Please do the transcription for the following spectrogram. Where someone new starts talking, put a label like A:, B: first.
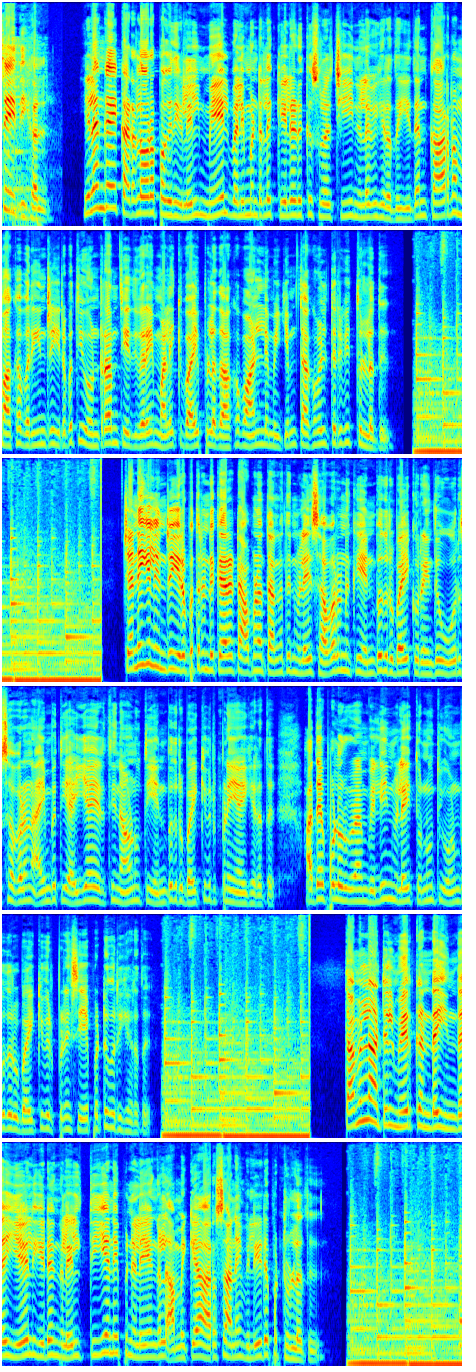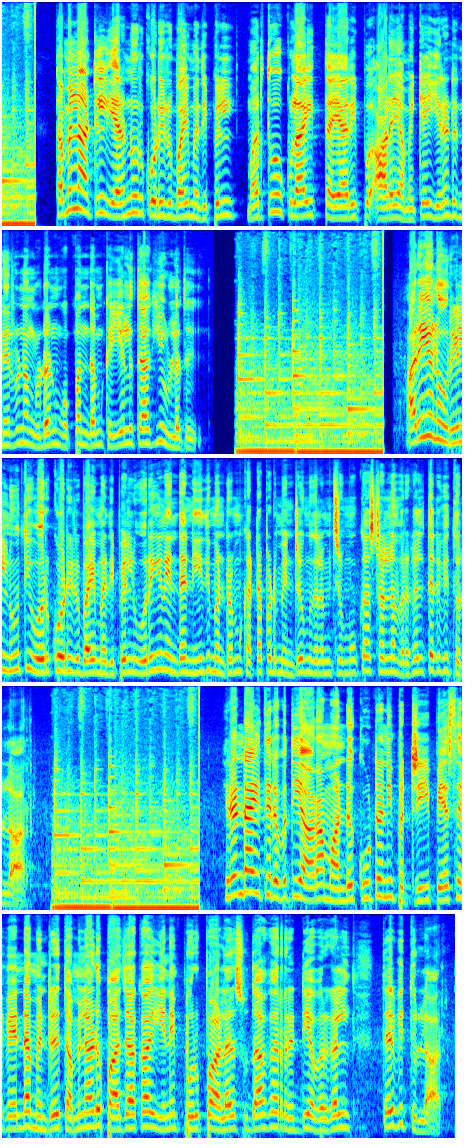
A: செய்திகள் இலங்கை கடலோர பகுதிகளில் மேல் வளிமண்டல கீழடுக்கு சுழற்சி நிலவுகிறது இதன் காரணமாக வருகின்ற இருபத்தி ஒன்றாம் தேதி வரை மழைக்கு வாய்ப்புள்ளதாக வானிலை மையம் தகவல் தெரிவித்துள்ளது சென்னையில் இன்று இருபத்தி ரெண்டு கேரட் ஆபண தங்கத்தின் விலை சவரனுக்கு எண்பது ரூபாய் குறைந்து ஒரு சவரன் ஐம்பத்தி ஐயாயிரத்தி நானூற்றி எண்பது ரூபாய்க்கு விற்பனையாகிறது அதேபோல் ஒரு கிராம் வெள்ளியின் விலை தொண்ணூற்றி ஒன்பது ரூபாய்க்கு விற்பனை செய்யப்பட்டு வருகிறது தமிழ்நாட்டில் மேற்கண்ட இந்த ஏழு இடங்களில் தீயணைப்பு நிலையங்கள் அமைக்க அரசாணை வெளியிடப்பட்டுள்ளது தமிழ்நாட்டில் இருநூறு கோடி ரூபாய் மதிப்பில் மருத்துவ குழாய் தயாரிப்பு ஆலை அமைக்க இரண்டு நிறுவனங்களுடன் ஒப்பந்தம் கையெழுத்தாகியுள்ளது அரியலூரில் நூத்தி ஒரு கோடி ரூபாய் மதிப்பில் ஒருங்கிணைந்த நீதிமன்றம் கட்டப்படும் என்று முதலமைச்சர் மு ஸ்டாலின் அவர்கள் தெரிவித்துள்ளார் இரண்டாயிரத்தி இருபத்தி ஆறாம் ஆண்டு கூட்டணி பற்றி பேச வேண்டாம் என்று தமிழ்நாடு பாஜக இணை பொறுப்பாளர் சுதாகர் ரெட்டி அவர்கள் தெரிவித்துள்ளார்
